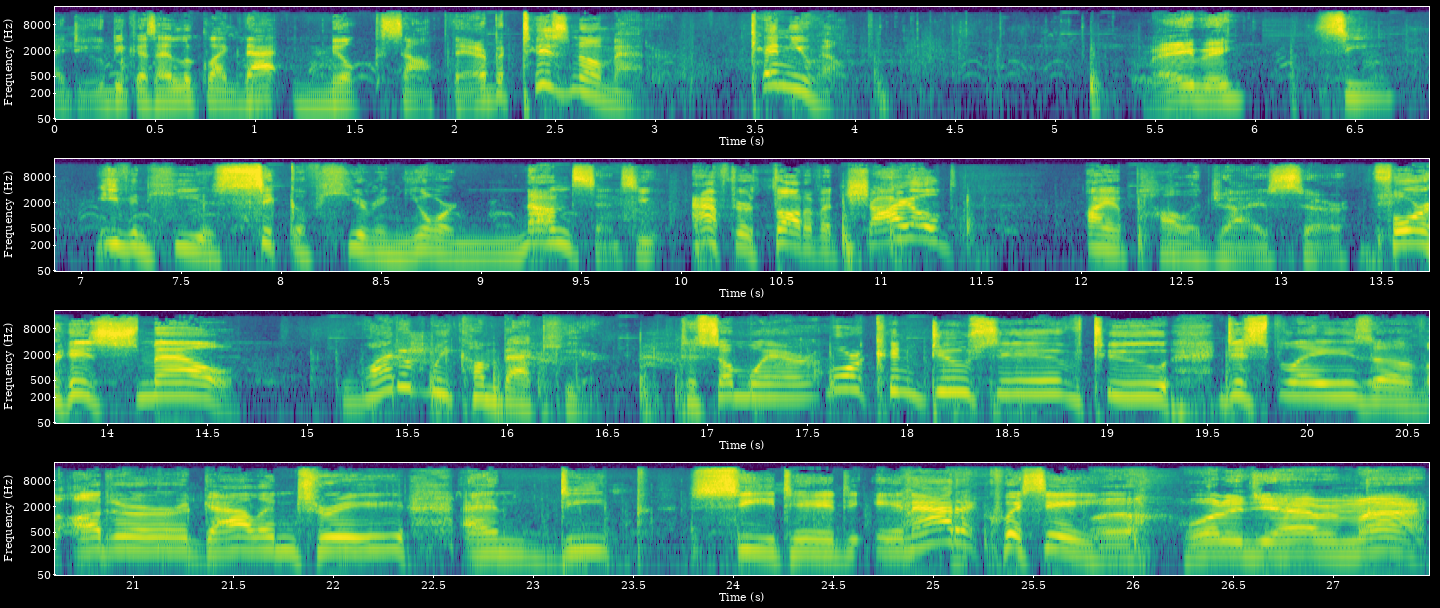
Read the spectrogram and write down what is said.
I do, because I look like that milksop there, but 'tis no matter. Can you help? Maybe. See, even he is sick of hearing your nonsense, you afterthought of a child. I apologize, sir, for his smell. Why don't we come back here? To somewhere more conducive to displays of utter gallantry and deep seated inadequacy. Well, what did you have in mind?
